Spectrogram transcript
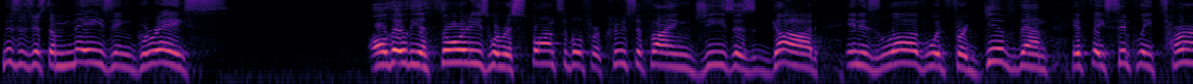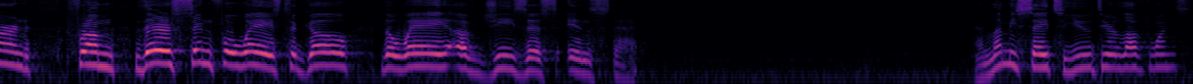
This is just amazing grace. Although the authorities were responsible for crucifying Jesus, God, in His love, would forgive them if they simply turned from their sinful ways to go the way of Jesus instead. And let me say to you, dear loved ones,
